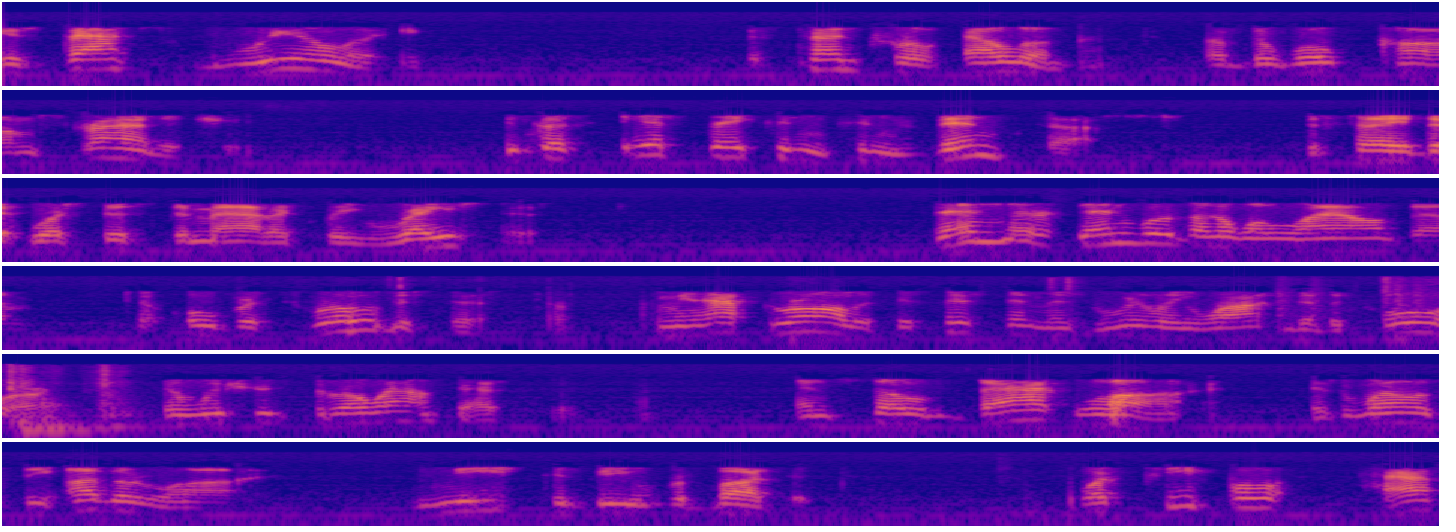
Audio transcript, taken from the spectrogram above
is that's really the central element of the woke com strategy. Because if they can convince us to say that we're systematically racist, then then we're going to allow them to overthrow the system. I mean, after all, if the system is really rotten to the core, then we should throw out that system. And so that line, as well as the other line, need to be rebutted. What people have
